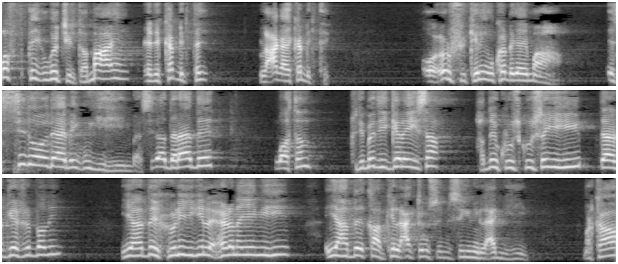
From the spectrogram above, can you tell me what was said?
laftay uga jirta maaha in cidi ka dhigtay lacag ay ka dhigtay. Oo curfi keliya uu ka dhigay ma aha sidoodaabay u yihiinba sidaa daraaddeed waa tan ribadii gelaysa hadday kuuskuusan yihiin dahabkii ribadii iyo hadday xuliyigii la xidhanayay yihiin iyo hadday qaabkii lacagta u samaysan yihiin lacag yihiin. Markaa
